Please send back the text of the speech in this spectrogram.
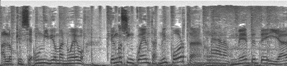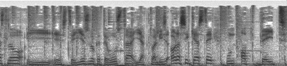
a lo que sea, un idioma nuevo. Tengo 50, no importa. Claro. Métete y hazlo y este y es lo que te gusta y actualiza. Ahora sí que hazte un update,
